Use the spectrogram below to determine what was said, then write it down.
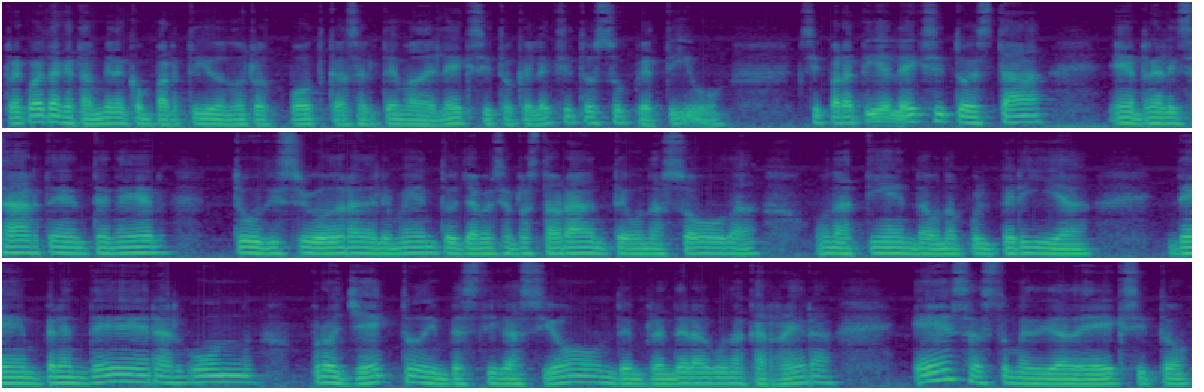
Recuerda que también he compartido en otros podcasts el tema del éxito, que el éxito es subjetivo. Si para ti el éxito está en realizarte, en tener tu distribuidora de alimentos, llámese un restaurante, una soda, una tienda, una pulpería, de emprender algún proyecto de investigación, de emprender alguna carrera, esa es tu medida de éxito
